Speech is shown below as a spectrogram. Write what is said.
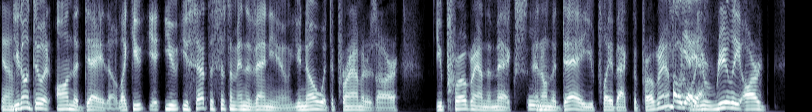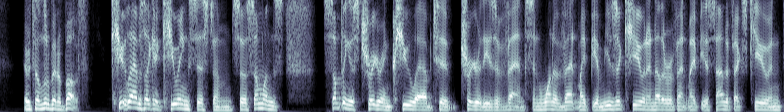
yeah. You don't do it on the day though. Like you, you, you set up the system in the venue. You know what the parameters are. You program the mix, Mm. and on the day you play back the program. Oh, yeah, Or yeah. You really are. It's a little bit of both. QLab's like a queuing system. So someone's something is triggering QLab to trigger these events, and one event might be a music cue, and another event might be a sound effects cue, and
